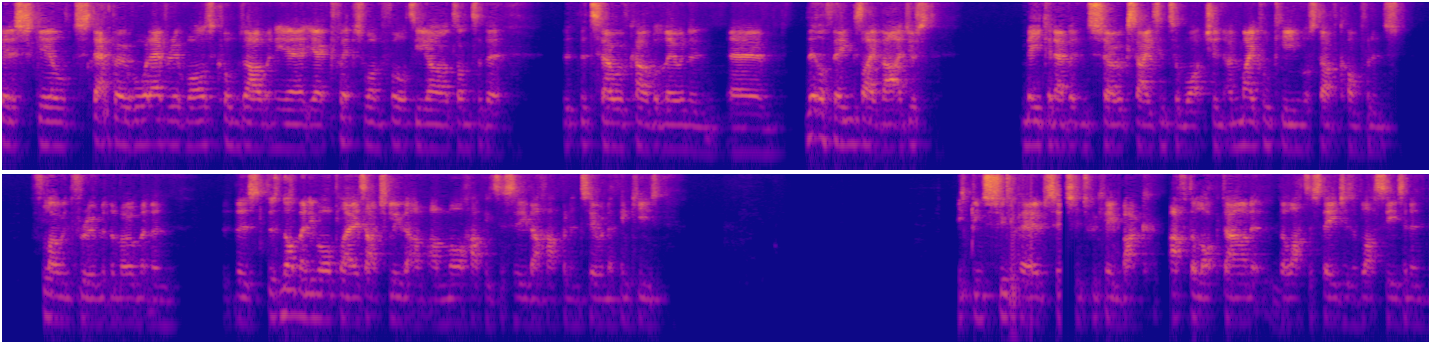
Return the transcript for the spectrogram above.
bit of skill, step over, whatever it was, comes out and he uh, yeah clips 140 yards onto the, the, the toe of Calvert Lewin and um, little things like that are just making Everton so exciting to watch. And, and Michael Keane must have confidence flowing through him at the moment. And there's there's not many more players actually that I'm, I'm more happy to see that happening to. And I think he's he's been superb since, since we came back after lockdown at the latter stages of last season, and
